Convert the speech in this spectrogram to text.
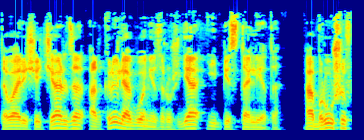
Товарищи Чарльза открыли огонь из ружья и пистолета, обрушив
